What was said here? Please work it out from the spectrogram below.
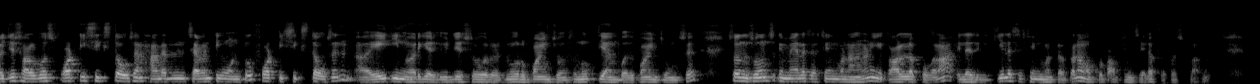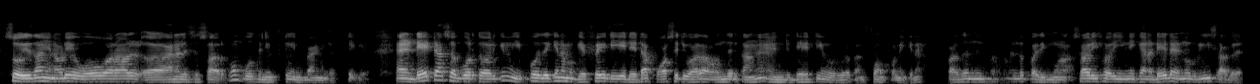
which is almost forty six thousand hundred and seventy one to forty six thousand eighteen வரைக்கும் இருக்கு. விச் இஸ் ஒரு நூறு பாயிண்ட் ஜோன்ஸ் நூற்றி ஐம்பது பாயிண்ட் ஜோன்ஸ் ஸோ அந்த ஜோன்ஸுக்கு மேலே சஸ்டெயின் பண்ணாங்கன்னா நீங்கள் காலில் போகலாம். இல்லை இதுக்கு கீழே சஸ்டெயின் பண்ணுறப்ப நம்ம புட் ஆப்ஷன் சைடில் ஃபோக்கஸ் பண்ணலாம். ஸோ இதுதான் என்னுடைய ஓவரால் அனாலிசிஸாக uh, இருக்கும். போத் நிஃப்டி அண்ட் பேங்க் நிஃப்டிக்கு அண்ட் டேட்டாஸை பொறுத்த வரைக்கும் இப்போதைக்கு நமக்கு எஃப்ஐடிஏ டேட்டா பாசிட்டிவாக தான் வந்திருக்காங்க. அண்ட் டேட்டையும் ஒரு கன்ஃபார்ம் பண்ணிக்கிறேன். பதினொன்று பதிமூணா. சாரி சாரி இன்னைக்கான டேட்டா இன்னும் ரிலீஸ் ஆகலை.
